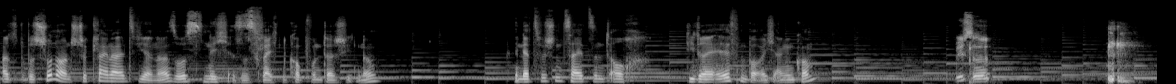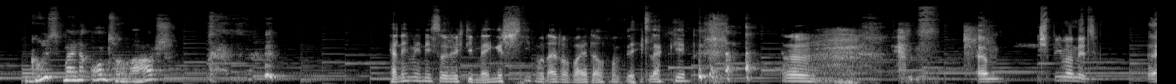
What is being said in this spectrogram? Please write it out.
Also du bist schon noch ein Stück kleiner als wir, ne? So ist es nicht. Es ist vielleicht ein Kopfunterschied, ne? In der Zwischenzeit sind auch die drei Elfen bei euch angekommen. Grüße. Grüßt meine Entourage. Kann ich mich nicht so durch die Menge schieben und einfach weiter auf dem Weg lang gehen? Äh, Ähm, ich spiel mal mit. Äh,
